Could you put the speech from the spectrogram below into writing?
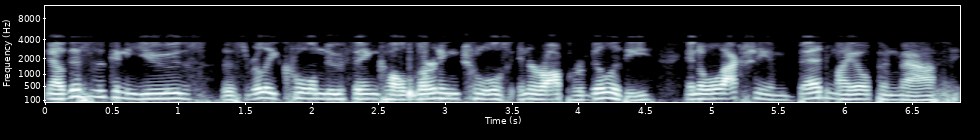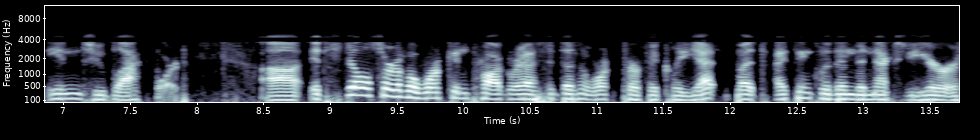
Now this is going to use this really cool new thing called Learning Tools Interoperability, and it will actually embed MyOpenMath into Blackboard. Uh, it's still sort of a work in progress. It doesn't work perfectly yet, but I think within the next year or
